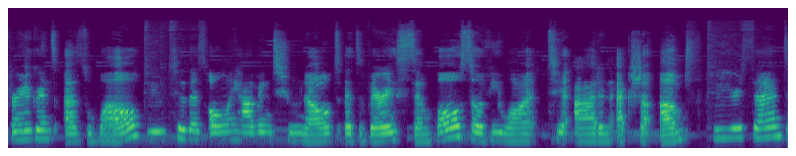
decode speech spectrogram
fragrance as well. Due to this only having two notes, it's very simple, so if you want to add an extra umph to your scent,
